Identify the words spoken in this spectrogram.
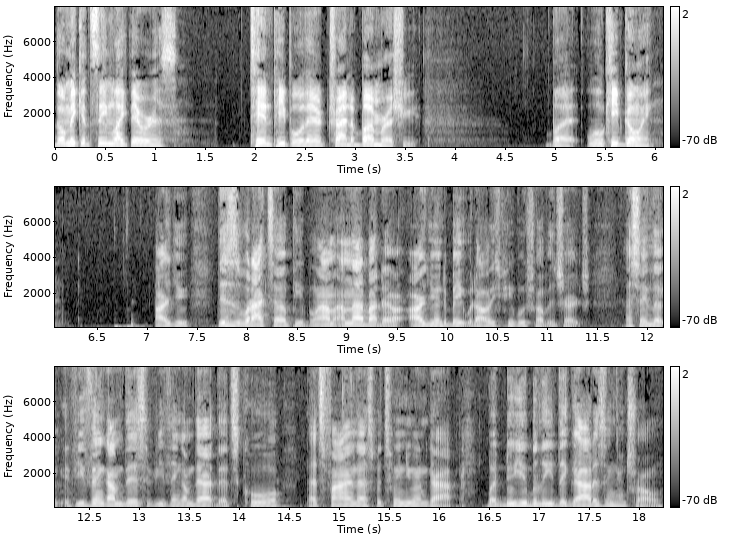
don't make it seem like there was ten people there trying to bum rush you. But we'll keep going. argue. This is what I tell people. I'm, I'm not about to argue and debate with all these people who show up to church. I say, look, if you think I'm this, if you think I'm that, that's cool. That's fine. That's between you and God. But do you believe that God is in control?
